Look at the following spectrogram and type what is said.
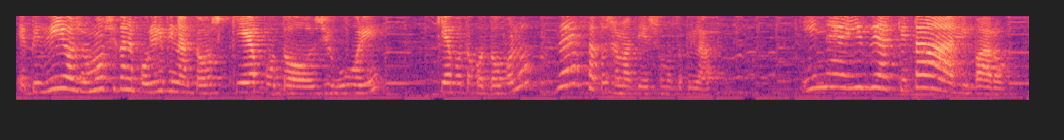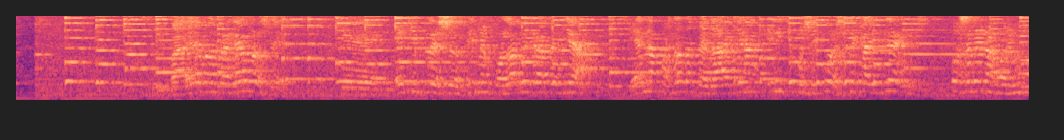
Επειδή ο ζωμός ήταν πολύ δυνατός και από το ζυγούρι και από το κοτόπολο, δεν θα το ζεματίσουμε το πιλάφι. Είναι ήδη αρκετά λιπαρό. Η παρέα μας μεγάλωσε και έχει πλαισιωθεί με πολλά μικρά παιδιά. Ένα από αυτά τα παιδάκια είναι και μουσικός, είναι καλλιτέχνης. Πώς σε λένε αγόρι μου;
